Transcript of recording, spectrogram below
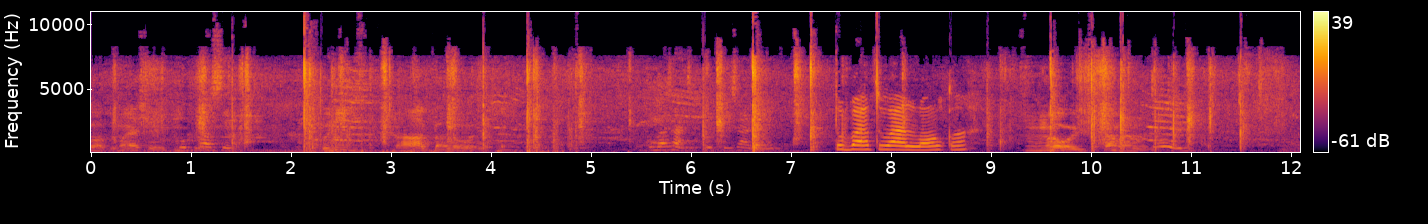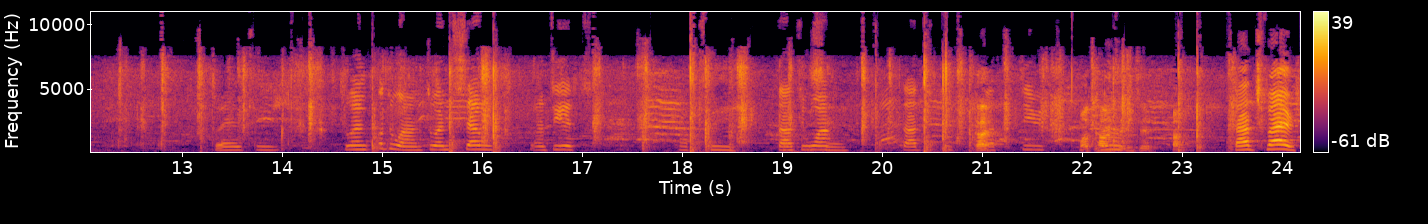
Oh, my share. Kò ní ìdí. Màá gbà lọ́wọ́ rẹ̀ fẹ́. Tó bá tún wà lọ́kọ́. Má Twenty, twenty twenty-seven, twenty-eight, thirty, thirty-one. That's, that's, What is it? That's five.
